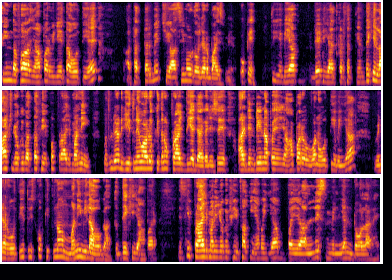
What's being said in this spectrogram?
तीन दफ़ा यहाँ पर विजेता होती है अठहत्तर में, छियासी में और 2022 में। ओके तो ये भी आप डेट याद कर सकते हैं। देखिए, लास्ट जो कि बता फीफा प्राइज मनी मतलब यार जीतने वालों कितना प्राइज दिया जाएगा? जैसे अर्जेंटीना पे यहाँ पर वन होती है भैया विनर होती है तो इसको कितना मनी मिला होगा? तो देखिए यहाँ पर, इसकी प्राइज मनी जो कि फीफा की है भैया, बयालीस मिलियन डॉलर है।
